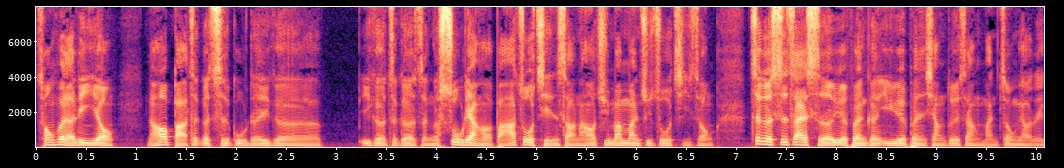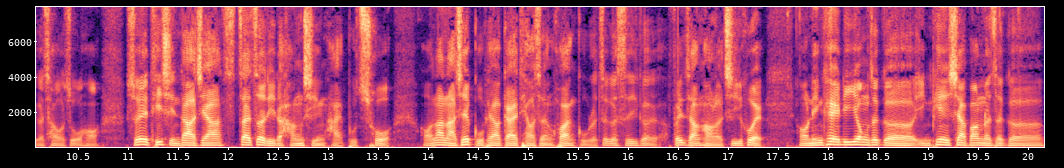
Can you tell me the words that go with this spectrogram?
充分的利用，然后把这个持股的一个一个这个整个数量哈，把它做减少，然后去慢慢去做集中。这个是在十二月份跟一月份相对上蛮重要的一个操作哈。所以提醒大家，在这里的行情还不错哦。那哪些股票该调整换股了？这个是一个非常好的机会哦。您可以利用这个影片下方的这个。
